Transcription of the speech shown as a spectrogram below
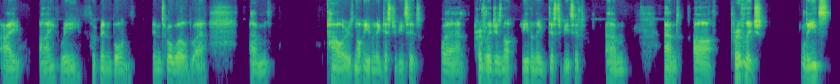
I, I, we have been born into a world where um, power is not evenly distributed, where privilege is not evenly distributed, um, and our privilege leads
